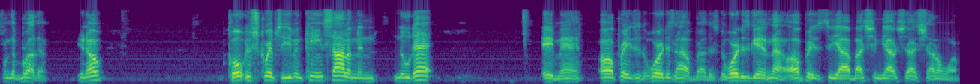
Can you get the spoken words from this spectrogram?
from the brother, you know, quoting scripture. Even King Solomon knew that. Amen. All praises. The word is out, brothers. The word is getting out. All praises to Yahweh Shem Yahweh Shalom.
